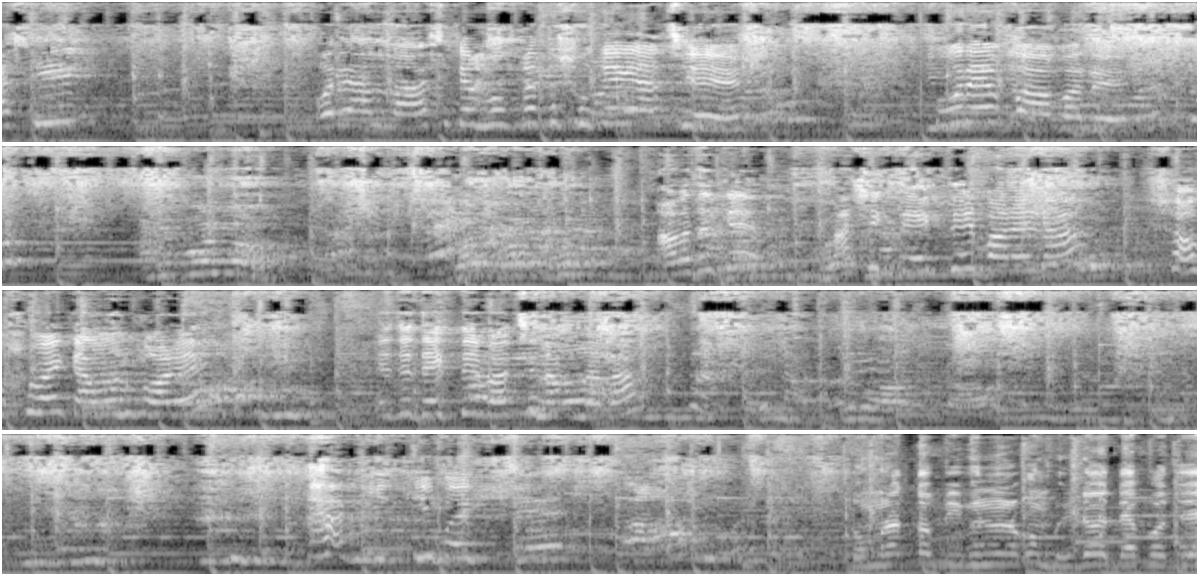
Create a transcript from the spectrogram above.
আশিক ওরে আল্লাহ আশিকের মুখটা তো শুকে গেছে। ওরে বাবা রে আমাদেরকে আশিক দেখতেই পারে না। সব সময় কেমন করে? এই যে দেখতেই পাচ্ছেন আপনারা। কি বলছে? তোমরা তো বিভিন্ন রকম ভিডিও দেখো যে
